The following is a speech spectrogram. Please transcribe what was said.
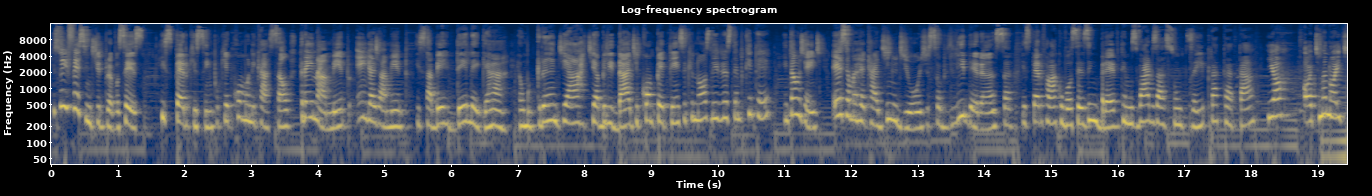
Isso aí fez sentido para vocês? Espero que sim, porque comunicação, treinamento, engajamento e saber delegar é uma grande arte, habilidade e competência que nós líderes temos que ter. Então, gente, esse é o meu recadinho de hoje sobre liderança. Espero falar com vocês em breve. Temos vários assuntos aí para tratar. E ó, ótima noite!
